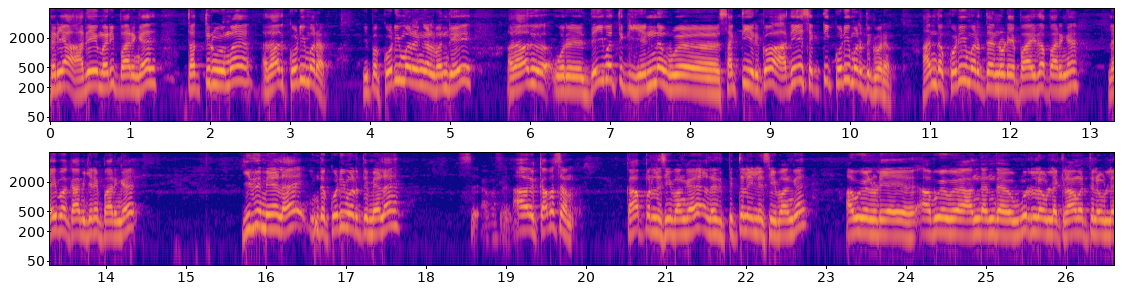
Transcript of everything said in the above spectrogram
சரியா? அதே மாதிரி பாருங்கள். தத்ரூபமாக அதாவது கொடிமரம். இப்போ கொடிமரங்கள் வந்து அதாவது ஒரு தெய்வத்துக்கு என்ன சக்தி இருக்கோ அதே சக்தி கொடிமரத்துக்கு வரும். அந்த கொடிமரத்தினுடைய பா இதை பாருங்கள் லைவாக காமிக்கிறேன் பாருங்கள் இது மேலே இந்த கொடிமரத்து மேலே கவசம். காப்பரில் செய்வாங்க அல்லது பித்தளையில் செய்வாங்க. அவங்களுடைய அவங்க அந்தந்த ஊரில் உள்ள கிராமத்தில் உள்ள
